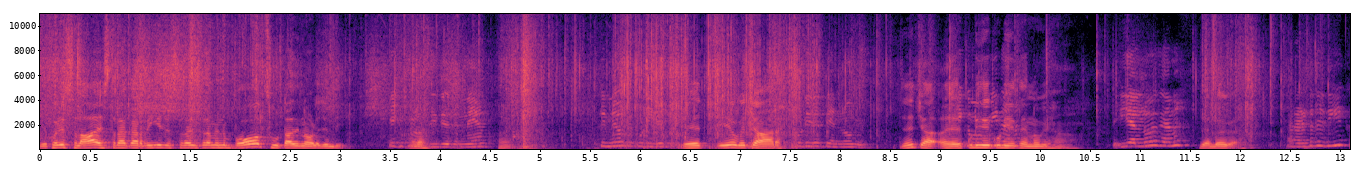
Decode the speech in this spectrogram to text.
ਦੇਖੋ ਜੀ ਸਲਾਹ ਇਸ ਤਰ੍ਹਾਂ ਕਰ ਰਹੀ ਹੈ ਜਿਸ ਤਰ੍ਹਾਂ ਜਿਸ ਤਰ੍ਹਾਂ ਮੈਨੂੰ ਬਹੁਤ ਸੂਟਾਂ ਦੀ ਨੌਲੇਜ ਹੁੰਦੀ। ਇੱਕ ਫਰੋਜ਼ੀ ਦੇ ਦਿੰਨੇ ਆ। ਕਿੰਨੇ ਹੋ ਗਏ ਕੁੜੀ ਦੇ? ਇਹ ਇਹ ਹੋ ਗਏ ਚਾਰ। ਕੁੜੀ ਦੇ ਤਿੰਨ ਹੋ ਗਏ। ਜਿਹੜੇ ਚਾਰ ਇਹ ਕੁੜੀ ਦੇ ਕੁੜੀ ਦੇ ਤਿੰਨ ਹੋ ਗਏ ਹਾਂ। ਤੇ ਯੈਲੋ ਹੈਗਾ ਨਾ? ਯੈਲੋ ਹੈਗਾ। ਰੈੱਡ ਦੇ ਦੀ ਇੱਕ?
